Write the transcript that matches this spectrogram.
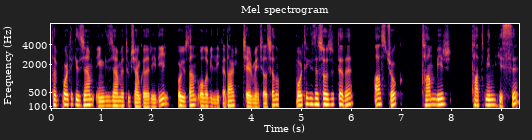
Tabi Portekizcem, İngilizcem ve Türkçem kadar iyi değil. O yüzden olabildiği kadar çevirmeye çalışalım. Portekizce sözlükte de az çok tam bir tatmin hissi,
